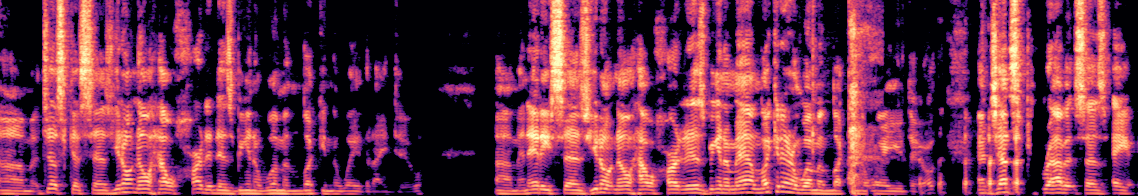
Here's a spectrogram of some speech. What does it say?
um, Jessica says, "You don't know how hard it is being a woman looking the way that I do." Um, and Eddie says, "You don't know how hard it is being a man looking at a woman looking the way you do." And Jessica Rabbit says, "Hey,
